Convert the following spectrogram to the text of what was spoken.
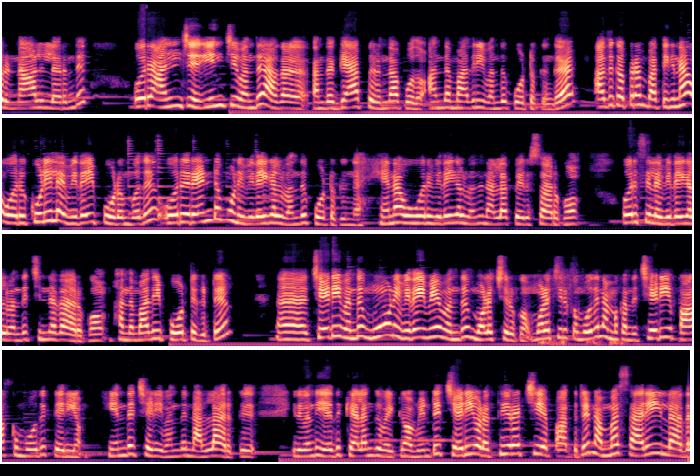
ஒரு நாலுலேருந்து ஒரு அஞ்சு இன்ச்சு வந்து அக அந்த கேப் இருந்தால் போதும். அந்த மாதிரி வந்து போட்டுக்குங்க. அதுக்கப்புறம் பார்த்தீங்கன்னா ஒரு குழியில் விதை போடும்போது ஒரு ரெண்டு மூணு விதைகள் வந்து போட்டுக்குங்க. ஏன்னா ஒவ்வொரு விதைகள் வந்து நல்லா பெருசாக இருக்கும். ஒரு சில விதைகள் வந்து சின்னதாக இருக்கும். அந்த மாதிரி போட்டுக்கிட்டு செடி வந்து மூணு விதையுமே வந்து முளைச்சிருக்கும். முளைச்சிருக்கும் போது நமக்கு அந்த செடியை பார்க்கும்போது தெரியும். எந்த செடி வந்து நல்லா இருக்கு? இது வந்து எது கிழங்கு வைக்கும் அப்படின்ட்டு செடியோட திரட்சியை பார்த்துட்டு நம்ம சரியில்லாத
